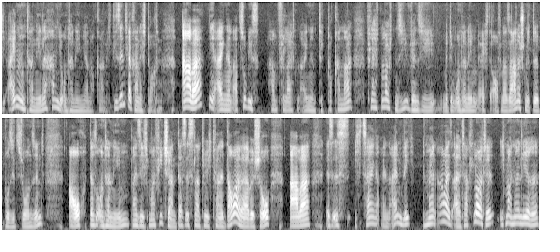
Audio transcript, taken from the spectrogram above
die eigenen Kanäle haben die Unternehmen ja noch gar nicht. Die sind ja gar nicht dort. Aber die eigenen Azubis haben vielleicht einen eigenen TikTok-Kanal. Vielleicht möchten sie, wenn sie mit dem Unternehmen echt auf einer Sahneschnitte-Position sind, auch das Unternehmen bei sich mal featuren. Das ist natürlich keine Dauerwerbeshow, aber es ist, ich zeige einen Einblick in meinen Arbeitsalltag. Leute, ich mache eine Lehre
